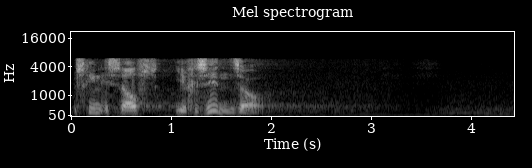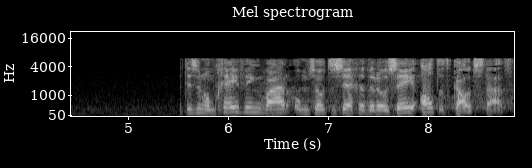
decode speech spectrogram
Misschien is zelfs je gezin zo. Het is een omgeving waar, om zo te zeggen, de rosé altijd koud staat.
